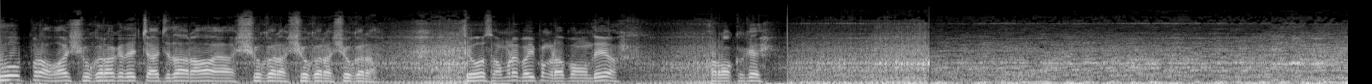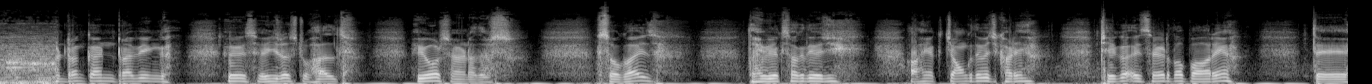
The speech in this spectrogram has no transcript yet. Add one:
ਉਹ ਭਰਾਵਾ, ਸ਼ੁਕਰ ਆ ਕਿਤੇ ਚੱਜ ਦਾ ਰਾਹ ਆਇਆ। ਸ਼ੁਕਰ ਆ ਸ਼ੁਕਰ ਆ ਸ਼ੁਕਰ ਆ। ਤੇ ਉਹ ਸਾਹਮਣੇ ਬਾਈ ਭੰਗੜਾ ਪਾਉਂਦੇ ਆ, ਰੁੱਕ ਕੇ। Drunk and driving is dangerous to health yours and others. So guys, ਤੁਸੀਂ ਵੇਖ ਸਕਦੇ ਹੋ ਜੀ ਅਸੀਂ ਇੱਕ ਚੌਂਕ ਦੇ ਵਿੱਚ ਖੜੇ ਆ। ਠੀਕ ਆ, ਇਸ ਸਾਈਡ ਤੋਂ ਪਾ ਰਹੇ ਆ। ਤੇ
